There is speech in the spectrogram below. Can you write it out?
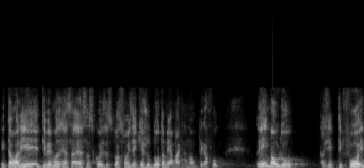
Então ali tivemos essa, essas coisas, situações aí que ajudou também a máquina não pegar fogo. Em Bauru, a gente foi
